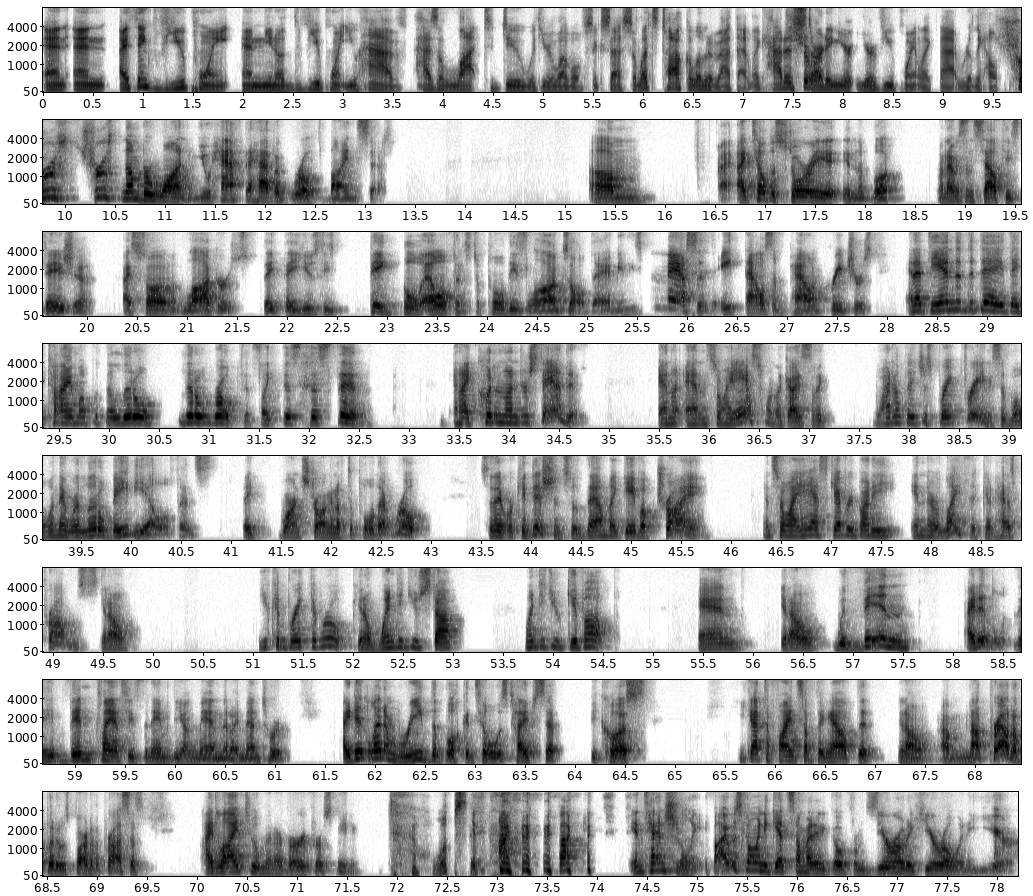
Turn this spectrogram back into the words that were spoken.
and and i think viewpoint and you know the viewpoint you have has a lot to do with your level of success so let's talk a little bit about that like how does sure. starting your, your viewpoint like that really help truth you? truth number one you have to have a growth mindset um, I, I tell the story in the book when i was in southeast asia i saw loggers they, they use these big bull elephants to pull these logs all day i mean these massive 8000 pound creatures and at the end of the day, they tie them up with a little little rope that's like this this thin. And I couldn't understand it. And, and so I asked one of the guys, like, why don't they just break free? And he said, well, when they were little baby elephants, they weren't strong enough to pull that rope. So they were conditioned. So then they gave up trying. And so I ask everybody in their life that can, has problems, you know, you can break the rope. You know, when did you stop? When did you give up? And, you know, with Vin, I didn't, Vin Clancy is the name of the young man that I mentored. I didn't let him read the book until it was typeset because he got to find something out that, you know, I'm not proud of, but it was part of the process. I lied to him in our very first meeting. Whoops. If I, if I, intentionally, if I was going to get somebody to go from zero to hero in a year,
